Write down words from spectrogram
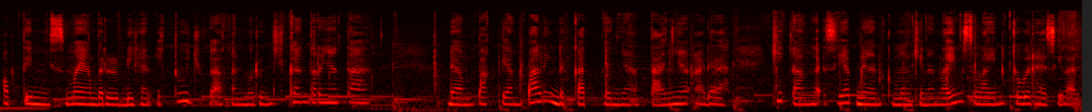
optimisme yang berlebihan itu juga akan merugikan ternyata. Dampak yang paling dekat dan nyatanya adalah kita nggak siap dengan kemungkinan lain selain keberhasilan.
